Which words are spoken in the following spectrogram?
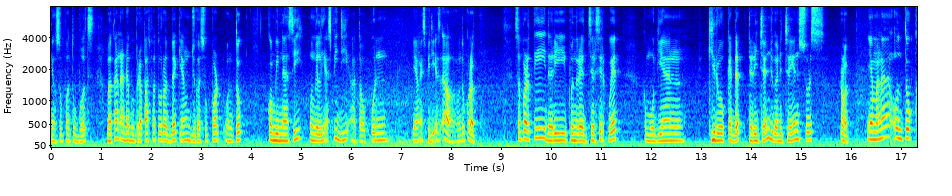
yang support 2 bolts. Bahkan ada beberapa sepatu road bike yang juga support untuk kombinasi memilih SPD ataupun yang SPD SL untuk road. Seperti dari Bunrager Circuit, kemudian Giro Cadet dari Giant juga ada Giant Source Road. Yang mana untuk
